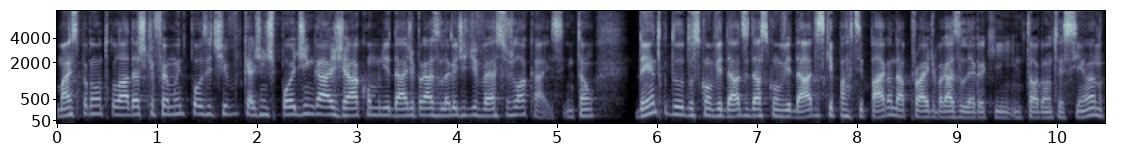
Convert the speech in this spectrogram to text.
mas, por outro lado, acho que foi muito positivo porque a gente pôde engajar a comunidade brasileira de diversos locais. Então, dentro do, dos convidados e das convidadas que participaram da Pride brasileira aqui em Toronto esse ano,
